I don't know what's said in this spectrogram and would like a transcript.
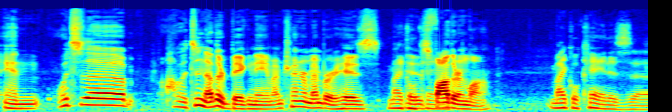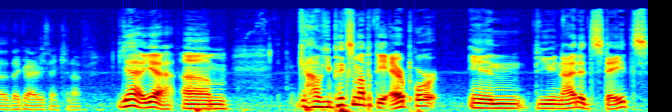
and what's the? Oh, it's another big name. I'm trying to remember his Michael his Caine. father-in-law. Michael Caine is uh, the guy you're thinking of. Yeah, yeah. Um, how he picks him up at the airport in the United States,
